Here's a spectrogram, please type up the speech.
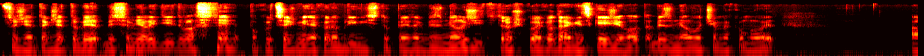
Což je, takže to by, by se měli dít vlastně, pokud chceš mít jako dobrý výstupy, tak bys měl žít trošku jako tragický život, abys měl o čem jako mluvit. A,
